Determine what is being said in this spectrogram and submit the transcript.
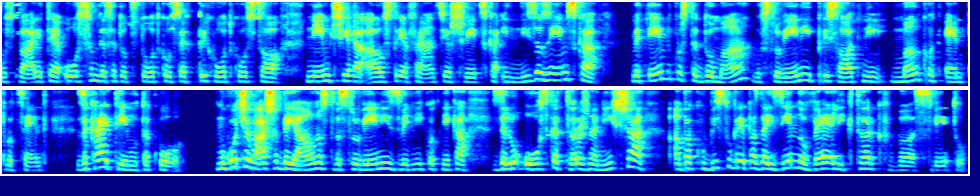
ustvarite osemdeset odstotkov vseh prihodkov, so Nemčija, Avstrija, Francija, Švedska in Nizozemska. Medtem ko ste doma, v Sloveniji, prisotni manj kot en procent. Zakaj je temu tako? Mogoče vaša dejavnost v Sloveniji zveni kot neka zelo ozka tržna niša, ampak v bistvu gre pa za izjemno velik trg v svetu.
